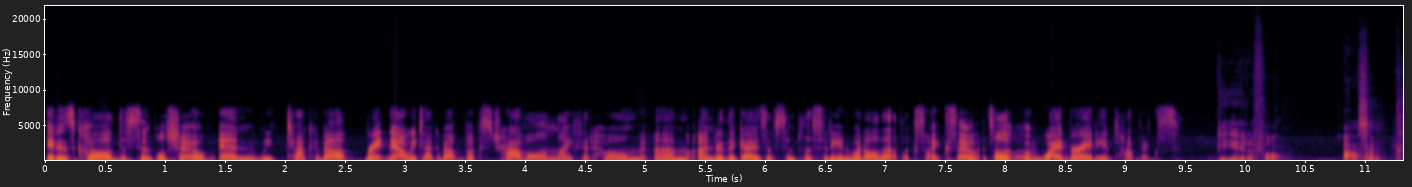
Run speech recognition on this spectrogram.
it is called The Simple Show, and we talk about right now. We talk about books, travel, and life at home um, under the guise of simplicity and what all that looks like. So it's a, a wide variety of topics. Beautiful, awesome. Yeah.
